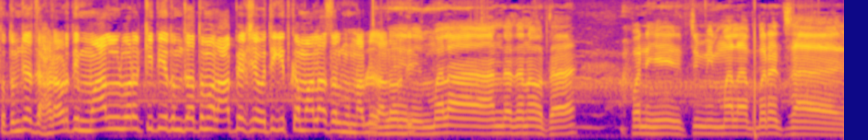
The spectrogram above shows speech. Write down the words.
तो तुमच्या झाडावरती माल बरं किती तुमचा तुम्हाला अपेक्षा होती की इतका माल असेल म्हणून आपल्या नाही, नाही, मला अंदाज नव्हता. पण हे तुम्ही मला बरंच अ,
